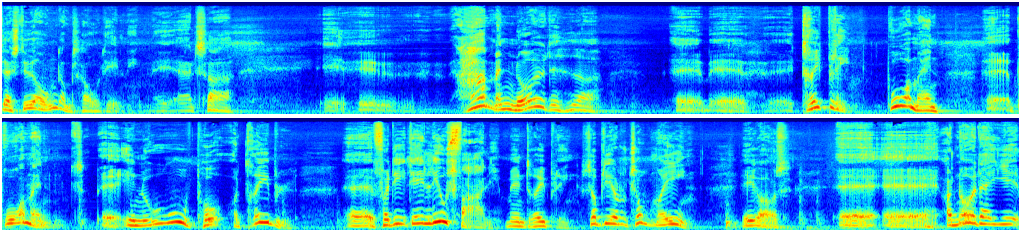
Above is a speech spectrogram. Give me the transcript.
der styrer ungdomsafdelingen. Øh, Altså, øh, øh, har man noget, der hedder øh, øh, dribling? Bruger man, øh, bruger man øh, en uge på at drible? Øh, fordi det er livsfarligt med en dribling. Så bliver du to mod en, ikke også? Øh, øh, og noget, der, i-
